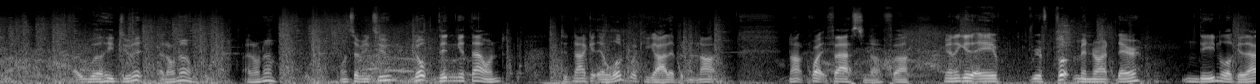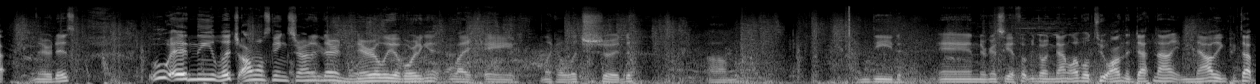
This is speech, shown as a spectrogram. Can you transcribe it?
uh, will he do it? I don't know. I don't know. 172. Nope, didn't get that one. Did not get. It looked like he got it, but not not quite fast enough. Uh, gonna get a your footman right there. Indeed, look at that. There it is. Ooh, and the Lich almost getting surrounded there, narrowly avoiding it like a like a Lich should. Um, indeed. And they're gonna see a footman going down level two on the Death Knight. Now being picked up,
